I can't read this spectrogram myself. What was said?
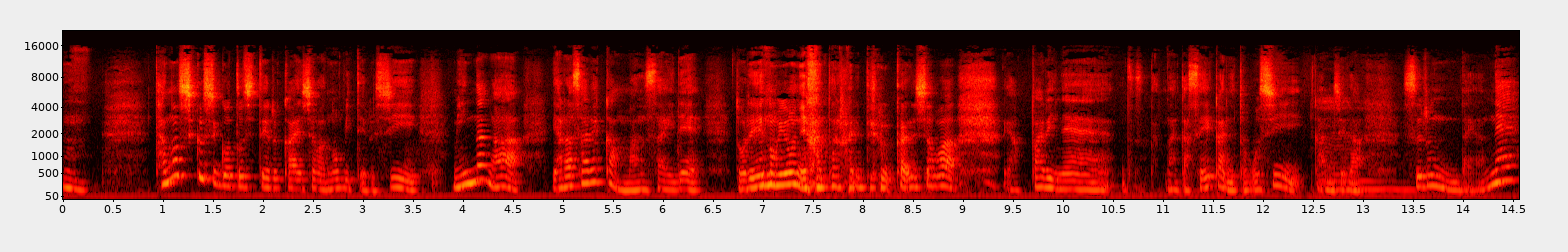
うんうん、楽しく仕事してる会社は伸びてるしみんながやらされ感満載で奴隷のように働いてる会社はやっぱりねなんか成果に乏しい感じがするんだよね。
